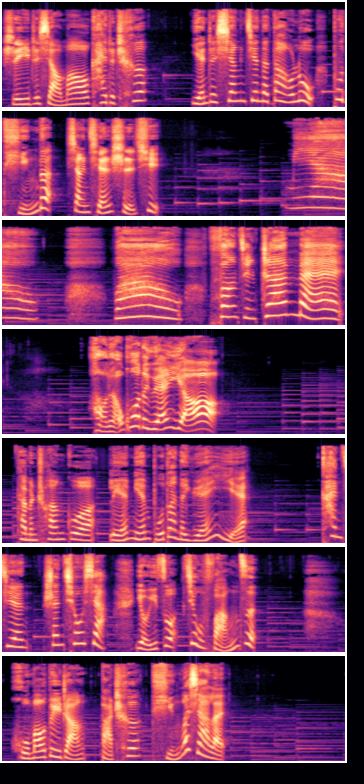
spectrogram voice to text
十一只小猫开着车，沿着乡间的道路不停的向前驶去。喵！哇！风景真美，好辽阔的原野。他们穿过连绵不断的原野，看见山丘下有一座旧房子。虎猫队长把车停了下来，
